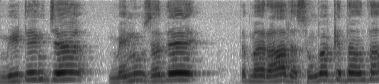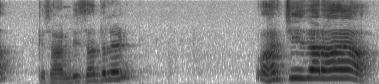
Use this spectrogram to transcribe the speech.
ਮੀਟਿੰਗ 'ਚ ਮੈਨੂੰ ਸੱਦੇ ਤੇ ਮੈਂ ਰਾਹ ਦੱਸੂਗਾ ਕਿਦਾਂ ਹੁੰਦਾ, ਕਿਸਾਨ ਵੀ ਸੱਦ ਲੈਣ। ਉਹ ਹਰ ਚੀਜ਼ ਦਾ ਰਾਹ ਆ।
